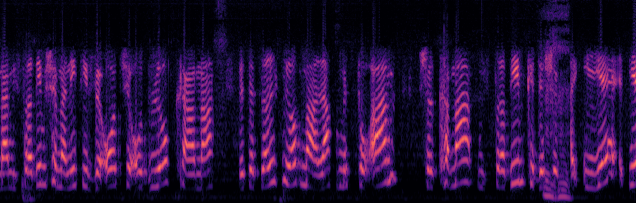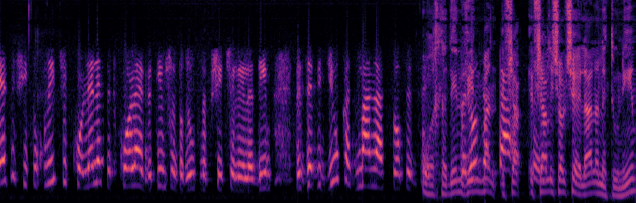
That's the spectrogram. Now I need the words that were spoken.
מהמשרדים שמניתי ועוד שעוד לא קמה וזה צריך להיות מהלך מתואם של כמה משרדים כדי שתהיה איזושהי תוכנית שכוללת את כל ההיבטים של בריאות נפשית של ילדים וזה בדיוק הזמן לעשות את זה. עורכת הדין וינמן, אפשר, אפשר לשאול שאלה על הנתונים?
